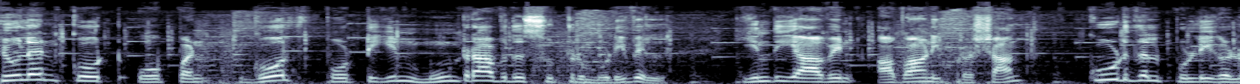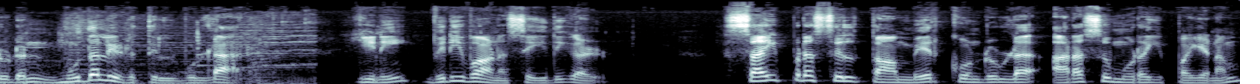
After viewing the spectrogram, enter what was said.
ஹியூலன் கோர்ட் ஓபன் கோல்ஃப் போட்டியின் மூன்றாவது சுற்று முடிவில் இந்தியாவின் அவானி பிரசாந்த் கூடுதல் புள்ளிகளுடன் முதலிடத்தில் உள்ளார். இனி விரிவான செய்திகள். சைப்ரஸில் தாம் மேற்கொண்டுள்ள அரசுமுறை பயணம்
